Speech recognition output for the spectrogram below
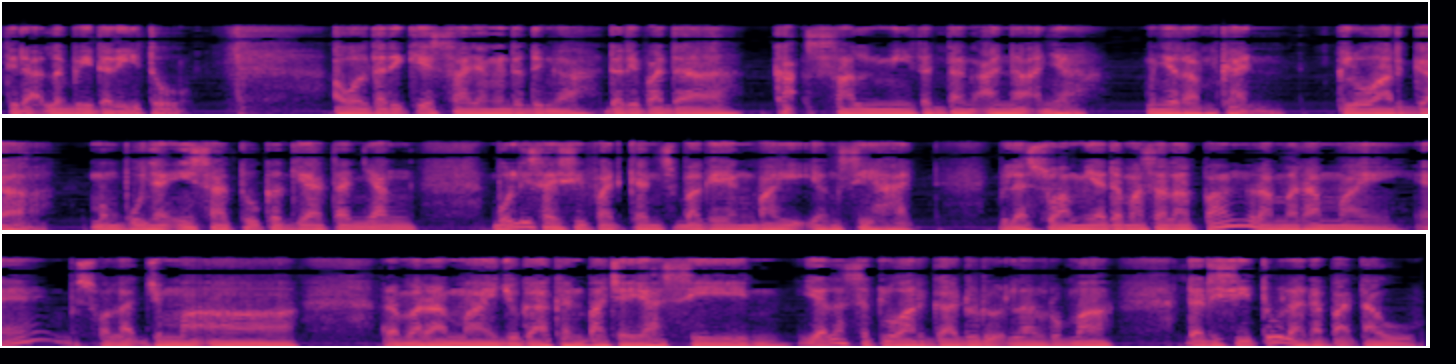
Tidak lebih dari itu. Awal tadi kisah yang anda dengar daripada Kak Salmi tentang anaknya. Menyeramkan. Keluarga mempunyai satu kegiatan yang boleh saya sifatkan sebagai yang baik, yang sihat. Bila suami ada masalah pang, ramai-ramai eh, solat jemaah, ramai-ramai juga akan baca yasin. Ialah sekeluarga duduk dalam rumah. Dari situlah dapat tahu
